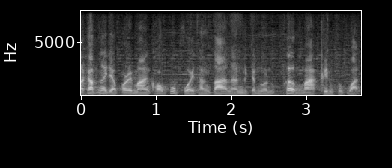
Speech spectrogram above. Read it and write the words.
นะครับ เนื่องจากปริมาณของผู้ป่วยทางตานั้นมีจำนวนเพิ่มมากขึ้นทุกวัน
